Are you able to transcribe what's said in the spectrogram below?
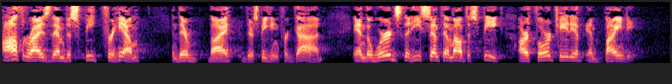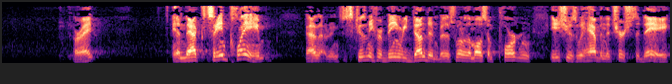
authorized them to speak for him, and thereby they're speaking for God. And the words that he sent them out to speak are authoritative and binding. All right? And that same claim, and excuse me for being redundant, but it's one of the most important issues we have in the church today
